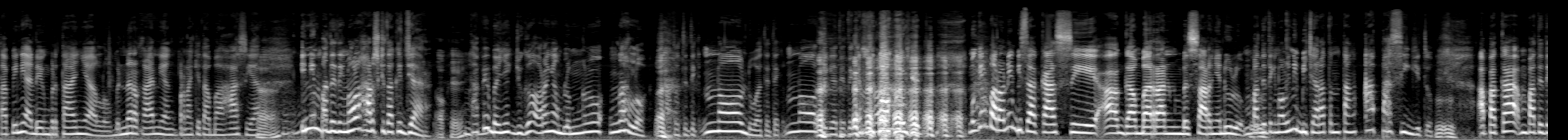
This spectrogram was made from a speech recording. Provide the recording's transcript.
Tapi ini ada yang bertanya loh, bener kan yang pernah kita bahas ya. Uh. Ini 4.0 harus kita kejar. Okay. Tapi banyak juga orang yang belum ngeh loh. 1.0, 2.0, 3.0 gitu. Mungkin Pak Roni bisa kasih uh, gambaran besarnya dulu. 4.0 mm. ini bicara tentang apa sih gitu. Mm -mm. Apakah 4.0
